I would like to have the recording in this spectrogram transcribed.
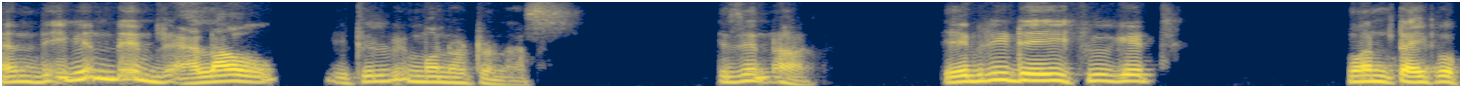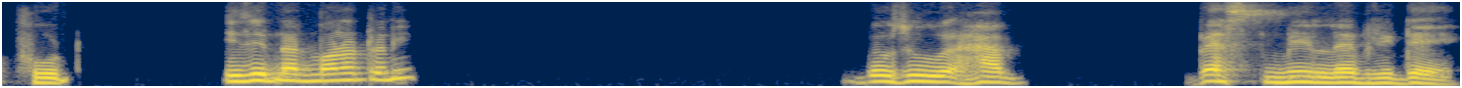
And even then allow, it will be monotonous. Is it not? Every day if you get one type of food, is it not monotony? Those who have best meal every day.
